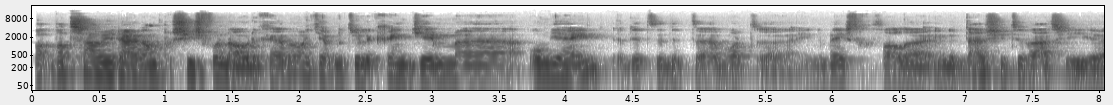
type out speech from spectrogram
wat, wat, zou je daar dan precies voor nodig hebben? Want je hebt natuurlijk geen gym om je heen. Dit, dit wordt in de meeste gevallen in de thuissituatie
